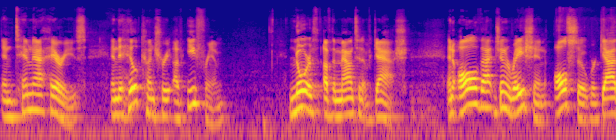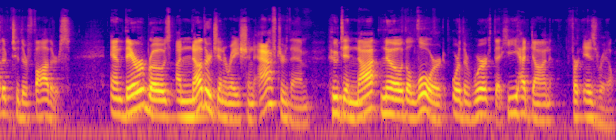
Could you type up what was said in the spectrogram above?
in Timnath Heres, in the hill country of Ephraim, north of the mountain of Gaash. And all that generation also were gathered to their fathers. And there arose another generation after them who did not know the Lord or the work that he had done for Israel.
